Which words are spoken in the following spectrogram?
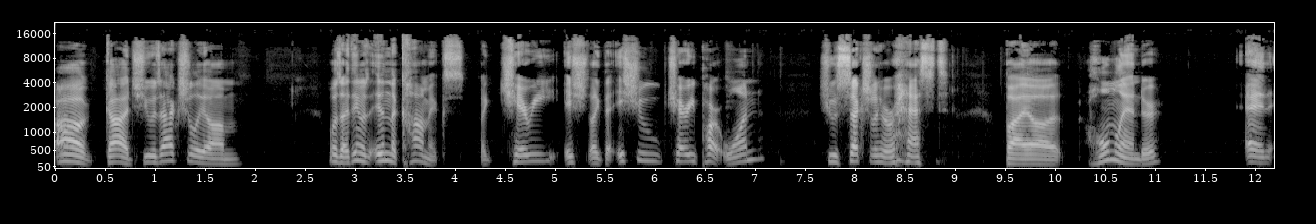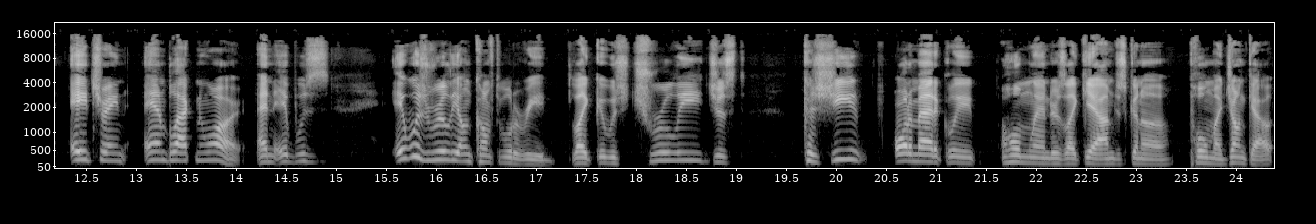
oh god, she was actually um was? I think it was in the comics, like Cherry issue like the issue Cherry Part One. She was sexually harassed by uh Homelander and A Train and Black Noir. And it was it was really uncomfortable to read. Like it was truly just cause she automatically Homelander's like, Yeah, I'm just gonna pull my junk out.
